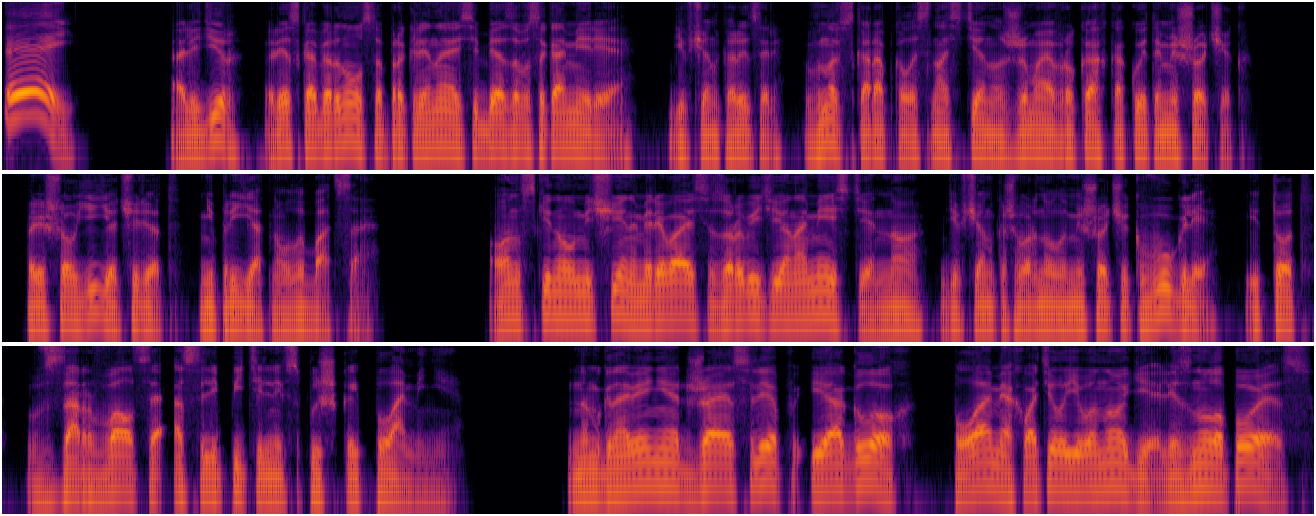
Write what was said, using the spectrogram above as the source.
«Эй!» Алидир резко обернулся, проклиная себя за высокомерие. Девчонка-рыцарь вновь скарабкалась на стену, сжимая в руках какой-то мешочек. Пришел ее черед неприятно улыбаться. Он вскинул мечи, намереваясь зарубить ее на месте, но девчонка швырнула мешочек в угли, и тот взорвался ослепительной вспышкой пламени. На мгновение Джая слеп и оглох, пламя охватило его ноги, лизнуло пояс.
